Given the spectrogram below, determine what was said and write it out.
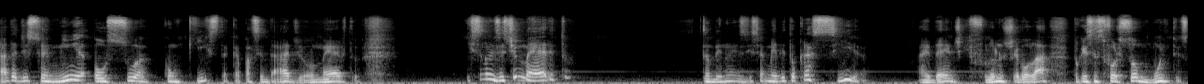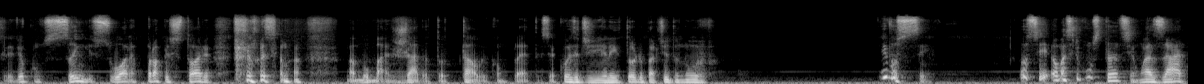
Nada disso é minha ou sua conquista, capacidade ou mérito. E se não existe mérito, também não existe a meritocracia. A ideia de que fulano chegou lá porque se esforçou muito, escreveu com sangue suor a própria história. Isso é uma, uma bobajada total e completa. Isso é coisa de eleitor do Partido Novo. E você? Você é uma circunstância, um azar,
